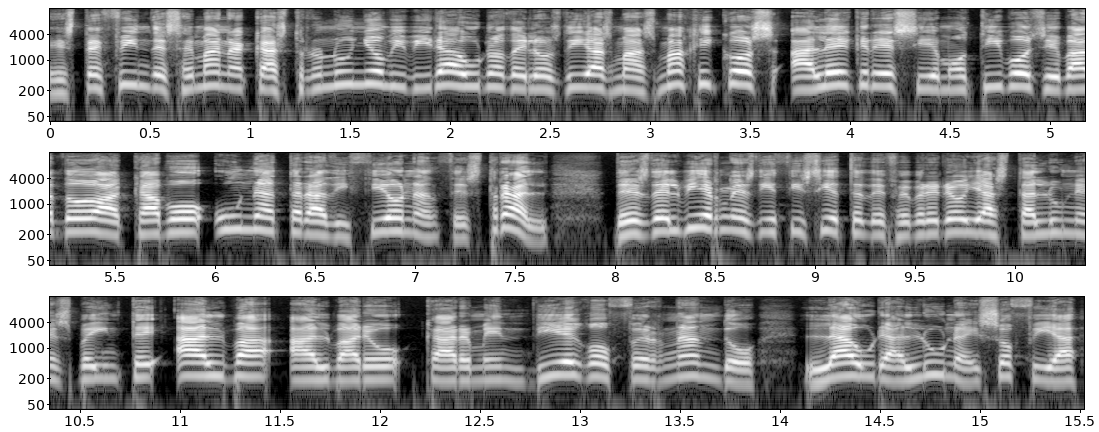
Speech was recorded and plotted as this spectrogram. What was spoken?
Este fin de semana Castro Nuño vivirá uno de los días más mágicos, alegres y emotivos llevado a cabo una tradición ancestral. Desde el viernes 17 de febrero y hasta el lunes 20, Alba, Álvaro, Carmen, Diego, Fernando, Laura, Luna y Sofía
